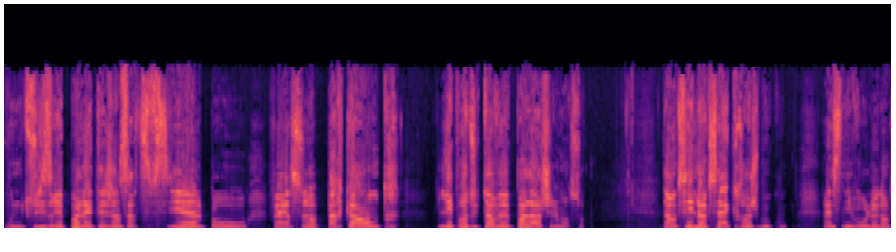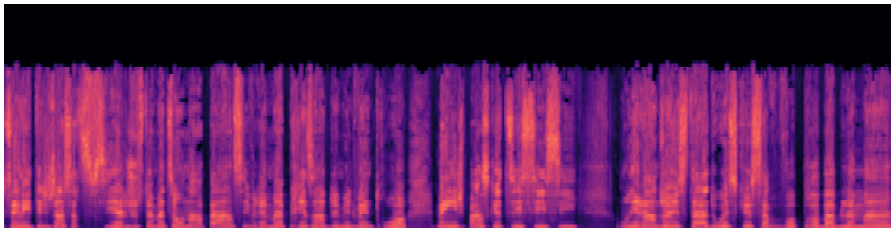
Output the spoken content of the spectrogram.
vous n'utiliserez pas l'intelligence artificielle pour faire ça. Par contre, les producteurs ne veulent pas lâcher le morceau. Donc, c'est là que ça accroche beaucoup à ce niveau-là. Donc, c'est l'intelligence artificielle, justement, on en parle, c'est vraiment présent en 2023. Ben, je pense que, tu sais, c'est- on est rendu à un stade où est-ce que ça va probablement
